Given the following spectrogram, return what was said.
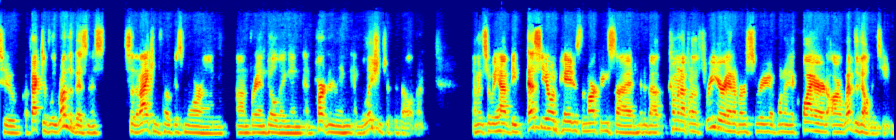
to effectively run the business so that I can focus more on, on brand building and, and partner and, and relationship development. And so we have the SEO and paid as the marketing side, and about coming up on the three year anniversary of when I acquired our web development team.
